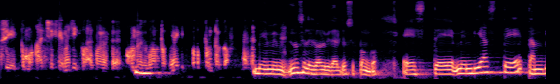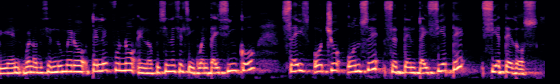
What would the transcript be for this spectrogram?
así como HG México, acuérdense, hombresguaposmexico.com. Bien, bien, bien, no se les va a olvidar, yo supongo. Este, me enviaste también, bueno, dice el número, teléfono en la oficina es el 55 68 11 77 72.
